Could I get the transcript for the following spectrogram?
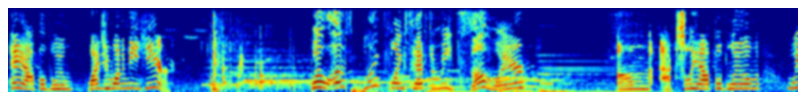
Hey, Apple Bloom, why'd you want to meet here? Well, us blank flanks have to meet somewhere. Um, actually, Apple Bloom, we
